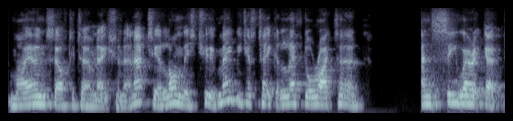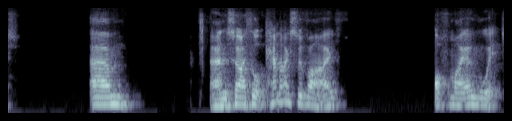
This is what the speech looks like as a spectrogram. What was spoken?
my own self determination and actually along this tube, maybe just take a left or right turn and see where it goes. Um, and so I thought, can I survive off my own wit?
